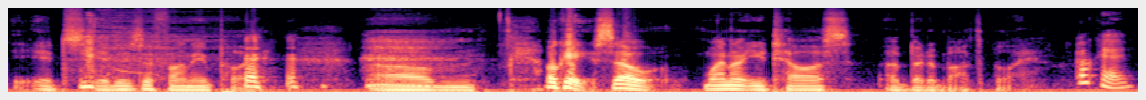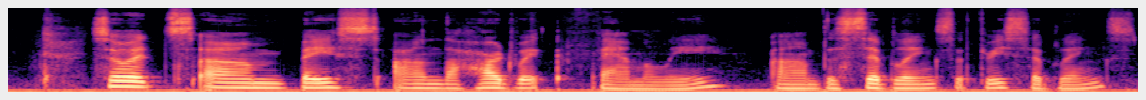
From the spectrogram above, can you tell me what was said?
it's it is a funny play. um, okay, so why don't you tell us a bit about the play? Okay, so it's um, based on the Hardwick family, um, the siblings, the three siblings,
